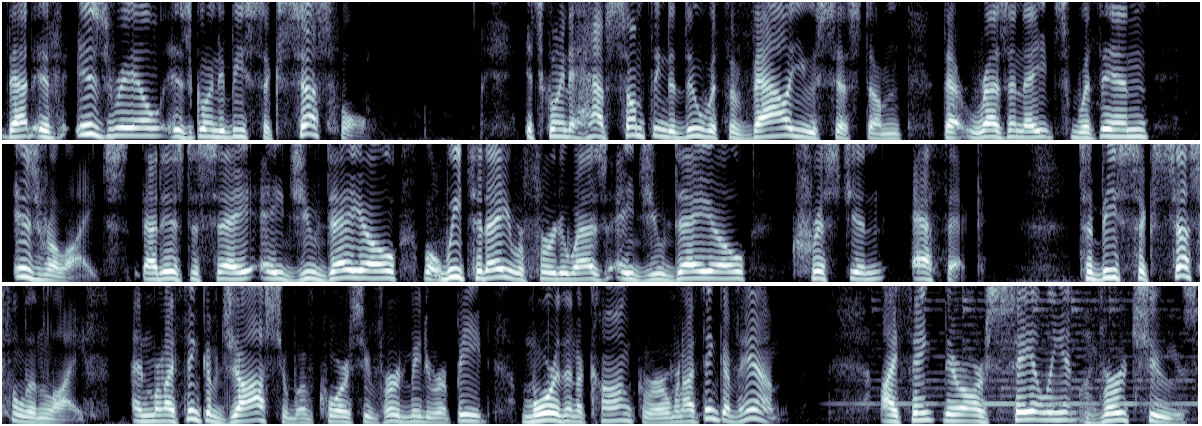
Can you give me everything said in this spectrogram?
That if Israel is going to be successful, it's going to have something to do with the value system that resonates within Israelites. That is to say, a Judeo, what we today refer to as a Judeo Christian ethic. To be successful in life, and when I think of Joshua, of course, you've heard me to repeat, more than a conqueror, when I think of him, I think there are salient virtues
